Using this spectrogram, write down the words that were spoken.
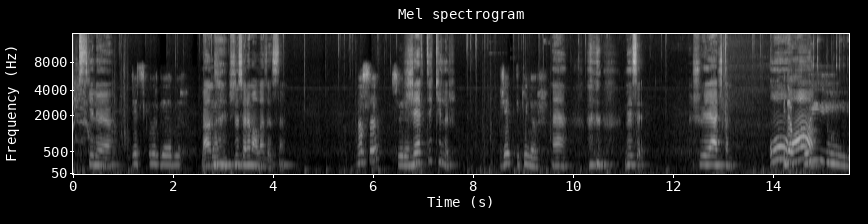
pis geliyor ya. Jet skiler gelebilir. Lan şunu söyleme Allah zaten. Nasıl? Söyleyeyim. Jeff the Killer. Jet killer. He. Neyse. Şurayı açtım. Bir de oy.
